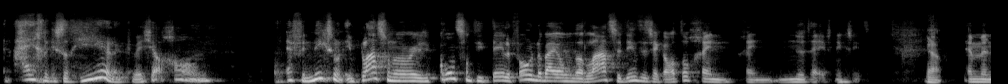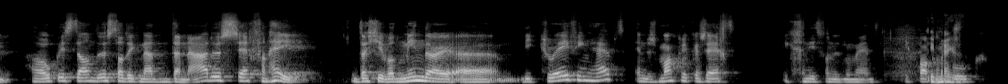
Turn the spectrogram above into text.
En eigenlijk is dat heerlijk, weet je wel, gewoon even niks doen. In plaats van constant die telefoon erbij om dat laatste ding te zeggen, wat toch geen, geen nut heeft, niks niet. Ja. En mijn hoop is dan dus dat ik na, daarna dus zeg van, hey, dat je wat minder uh, die craving hebt en dus makkelijker zegt, ik geniet van dit moment. Ik pak ik een boek.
